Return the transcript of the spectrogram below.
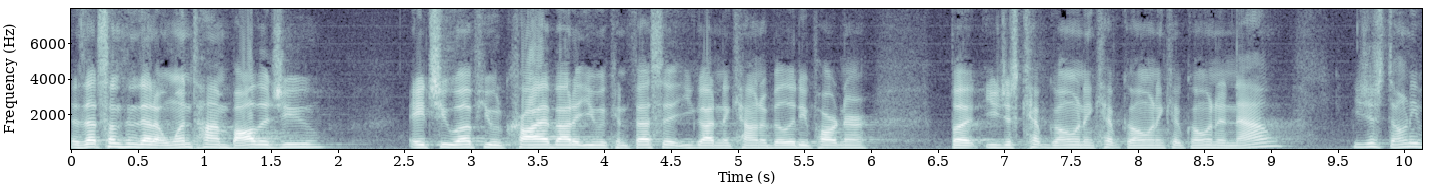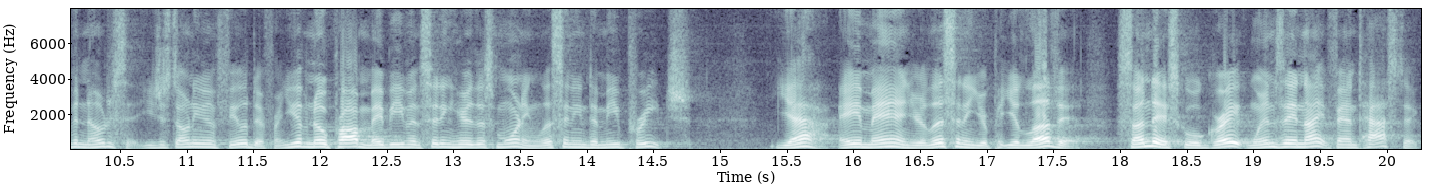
Is that something that at one time bothered you ate you up, you would cry about it, you would confess it, you got an accountability partner, but you just kept going and kept going and kept going, and now you just don't even notice it. You just don't even feel different. You have no problem, maybe even sitting here this morning, listening to me preach. Yeah, amen. You're listening, you're, you love it. Sunday school, great. Wednesday night, fantastic.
